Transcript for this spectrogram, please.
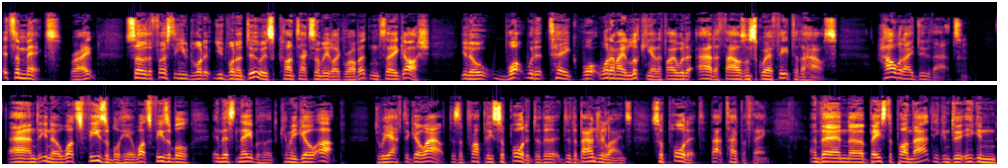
it's a mix, right? So the first thing you'd want, you'd want to do is contact somebody like Robert and say, gosh, you know, what would it take? What, what am I looking at if I would add a thousand square feet to the house? How would I do that? Hmm. And, you know, what's feasible here? What's feasible in this neighborhood? Can we go up? Do we have to go out? Does the property support it? Do the, do the boundary lines support it? That type of thing. And then, uh, based upon that, he can do, he can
